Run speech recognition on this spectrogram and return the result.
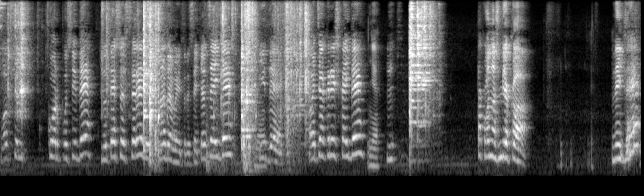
В общем, корпус іде, ну те, що зсередини, треба витрусити. Оце йде, іде. Оця кришка йде. Ні. Так вона ж м'яка. Не йде?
